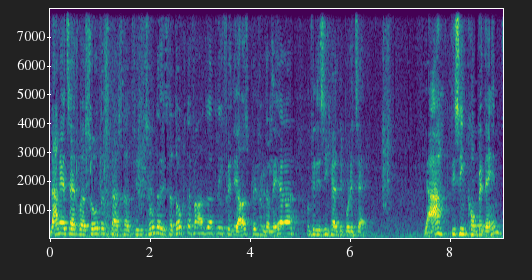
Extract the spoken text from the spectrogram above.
Lange Zeit war es so, dass das für die Gesundheit ist der Doktor verantwortlich, für die Ausbildung der Lehrer und für die Sicherheit die Polizei. Ja, die sind kompetent,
